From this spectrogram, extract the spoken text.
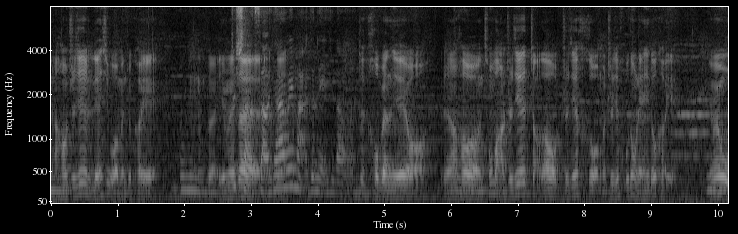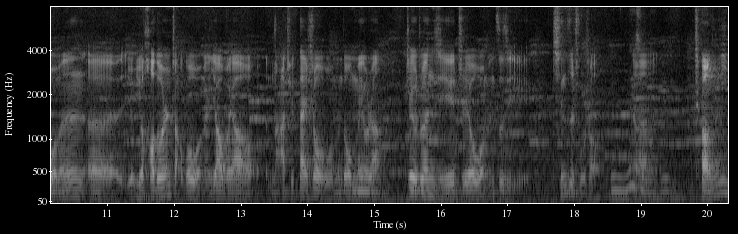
然后直接联系我们就可以。嗯，对，因为在扫下二对维码就联系到了。对后边的也有，然后从网上直接找到，直接和我们直接互动联系都可以。因为我们呃有有好多人找过我们，要不要拿去代售，我们都没有让。这个专辑只有我们自己亲自出手，嗯，为什么？诚意。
